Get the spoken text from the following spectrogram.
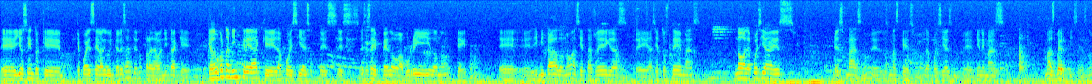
eh, yo siento que, puede ser algo interesante, ¿no? Para la bandita que, que a lo mejor también crea que la poesía es, es, es, es ese pedo aburrido, ¿no? Que eh, limitado, ¿no? A ciertas reglas, eh, a ciertos temas. No, la poesía es, es más, ¿no? Es más que eso, ¿no? La poesía es, eh, tiene más, más vértices, ¿no?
